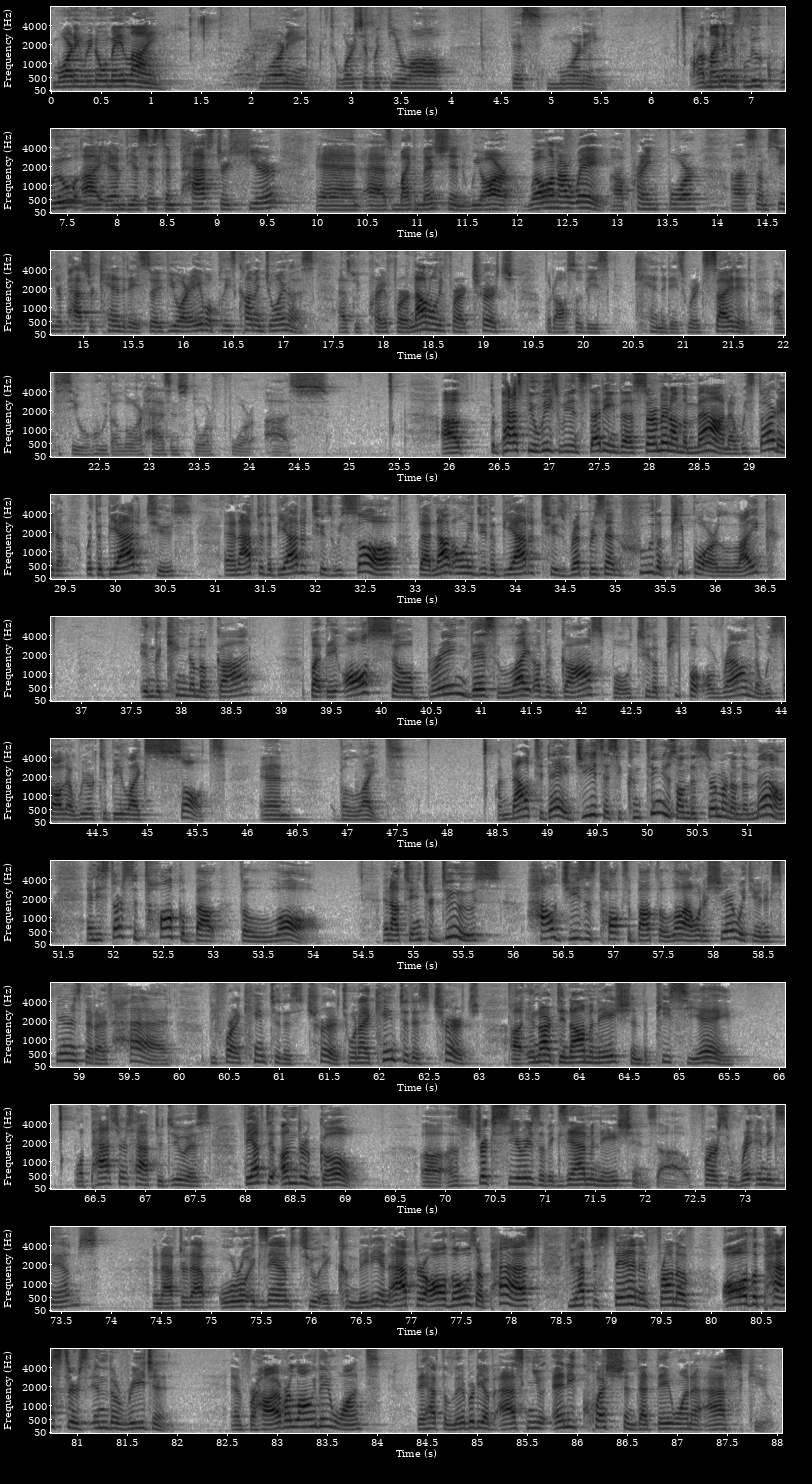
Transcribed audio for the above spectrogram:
Good morning, Renewal Mainline. Good morning. To worship with you all this morning. Uh, my name is Luke Woo. I am the assistant pastor here. And as Mike mentioned, we are well on our way uh, praying for uh, some senior pastor candidates. So if you are able, please come and join us as we pray for not only for our church, but also these candidates. We're excited uh, to see who the Lord has in store for us. Uh, the past few weeks, we've been studying the Sermon on the Mount, and we started with the Beatitudes. And after the Beatitudes, we saw that not only do the Beatitudes represent who the people are like in the kingdom of God, but they also bring this light of the gospel to the people around them. We saw that we are to be like salt and the light. And now, today, Jesus, he continues on the Sermon on the Mount, and he starts to talk about the law. And now, to introduce how Jesus talks about the law, I want to share with you an experience that I've had before I came to this church. When I came to this church, uh, in our denomination, the PCA, what pastors have to do is they have to undergo uh, a strict series of examinations. Uh, first, written exams, and after that, oral exams to a committee. And after all those are passed, you have to stand in front of all the pastors in the region. And for however long they want, they have the liberty of asking you any question that they want to ask you.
